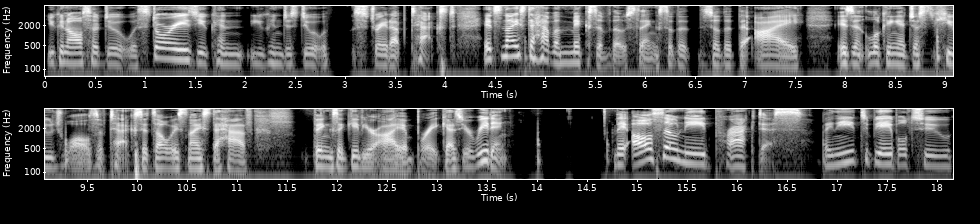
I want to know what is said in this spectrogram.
You can also do it with stories. You can you can just do it with straight up text. It's nice to have a mix of those things so that so that the eye isn't looking at just huge walls of text. It's always nice to have things that give your eye a break as you're reading. They also need practice. They need to be able to,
